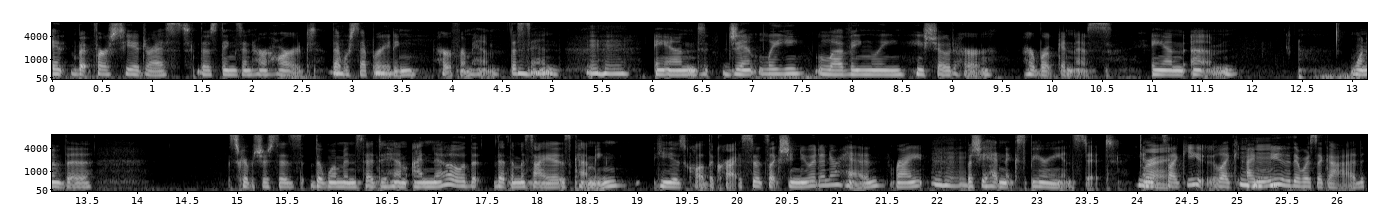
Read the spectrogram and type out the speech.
it, but first he addressed those things in her heart that were separating her from him, the sin, and gently, lovingly, he showed her her brokenness. And um, one of the scripture says the woman said to him, I know that, that the Messiah is coming. He is called the Christ. So it's like she knew it in her head, right? But she hadn't experienced it. And Right. it's like you, like I knew there was a God,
